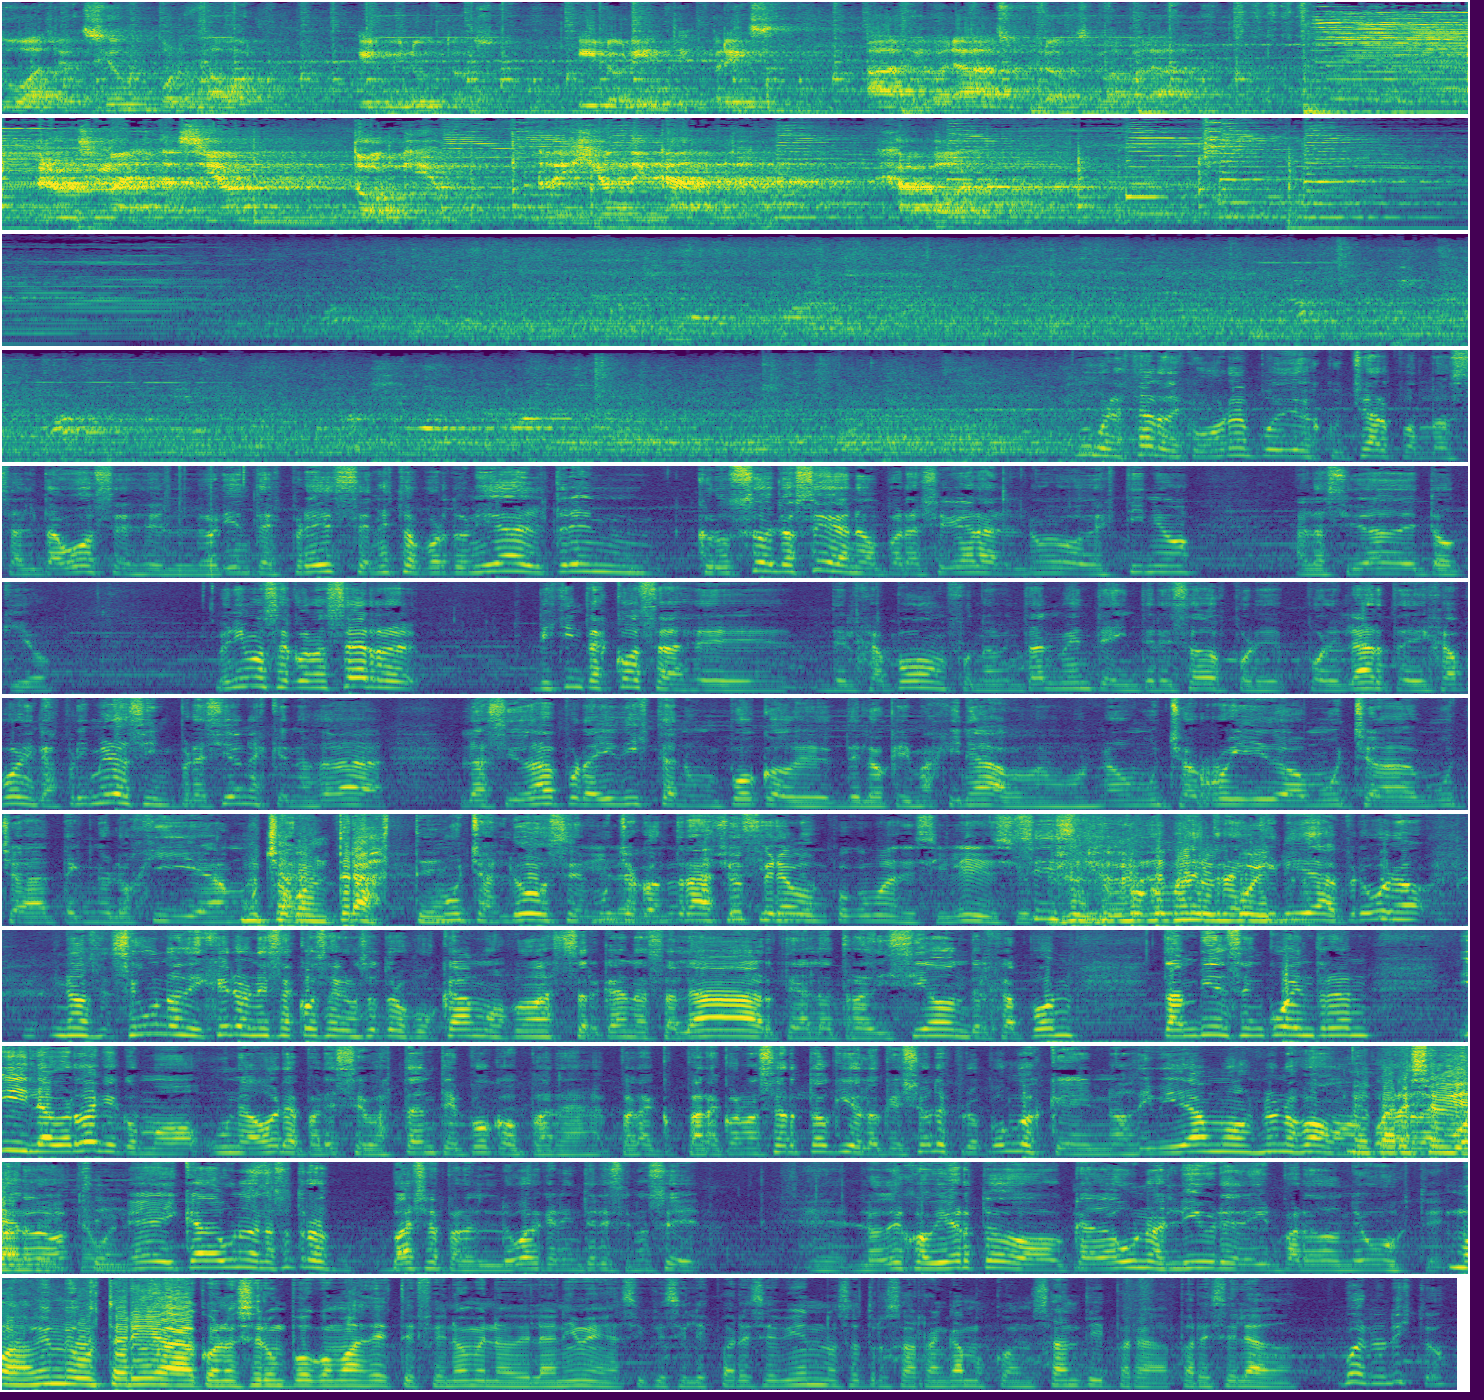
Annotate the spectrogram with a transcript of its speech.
Su atención, por favor. En minutos, el Oriente Express arribará a su próxima parada. Próxima estación, Tokio, región de Kanto, Japón. Tardes, como habrán podido escuchar por los altavoces del Oriente Express, en esta oportunidad el tren cruzó el océano para llegar al nuevo destino, a la ciudad de Tokio. Venimos a conocer distintas cosas de- del Japón, fundamentalmente interesados por el, por el arte de Japón y las primeras impresiones que nos da la ciudad por ahí distan un poco de, de lo que imaginábamos, ¿no? Mucho ruido, mucha, mucha tecnología, Mucho mucha- contraste. muchas luces, Sí, mucho contraste. Yo esperaba un poco más de silencio. Sí, sí, un poco más de encuentro. tranquilidad. Pero bueno, nos- según nos dijeron, esas cosas que nosotros buscamos más cercanas al arte, a la tradición del Japón, también se encuentran. Y la verdad que como una hora parece bastante poco para, para, para conocer Tokio, lo que yo les propongo es que nos dividamos, no nos vamos Me a poner parece de bien, acuerdo. bueno. Eh, y cada uno de nosotros vaya para el lugar que le interese, no sé. eh, lo dejo abierto, cada uno es libre de ir para donde guste. Bueno, a mí me gustaría conocer un poco más de este fenómeno del anime, así que si les parece bien, nosotros arrancamos con Santi para, para ese lado. Bueno, listo.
